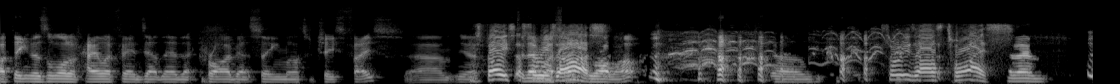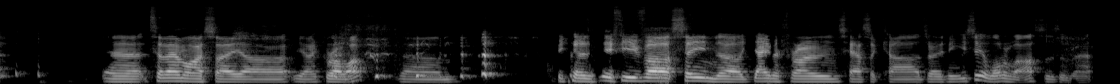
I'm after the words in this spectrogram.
I think there's a lot of Halo fans out there that cry about seeing Master Chief's face. Um, you know, his face. I to saw them his ass. grow up. Um, Saw his ass twice. to them, uh, to them, I say, uh, you know, grow up. Um, because if you've uh, seen uh, Game of Thrones, House of Cards, or anything, you see a lot of asses in that.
